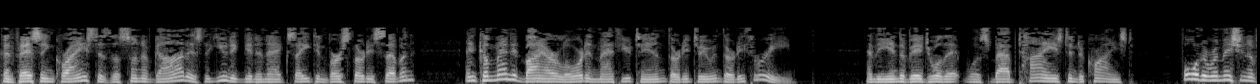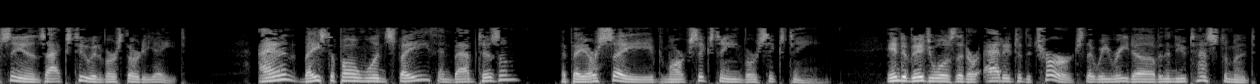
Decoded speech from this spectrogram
Confessing Christ as the Son of God as the eunuch did in Acts 8 and verse 37, and commanded by our Lord in Matthew 10:32 and 33. And the individual that was baptized into Christ for the remission of sins, Acts 2 and verse 38. And based upon one's faith and baptism, that they are saved, Mark 16 verse 16 individuals that are added to the church that we read of in the New Testament,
